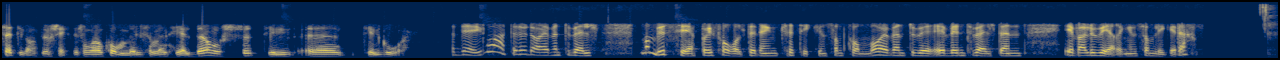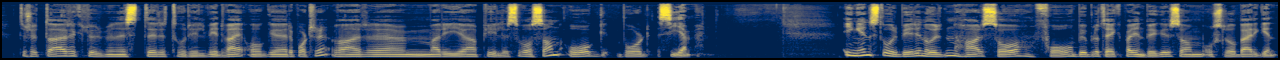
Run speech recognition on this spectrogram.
sette i gang prosjekter som kan komme liksom, en hel bransje til, eh, til, gode. Det er jo at det da eventuelt man vil se på i forhold til den kritikken som kommer, og eventuelt den evalueringen som ligger der. Til slutt der kulturminister Toril Vidvei og reportere var eh, Maria Piles Svåsand og Bård Siem. Ingen storbyer i Norden har så få bibliotek per innbygger som Oslo og Bergen.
